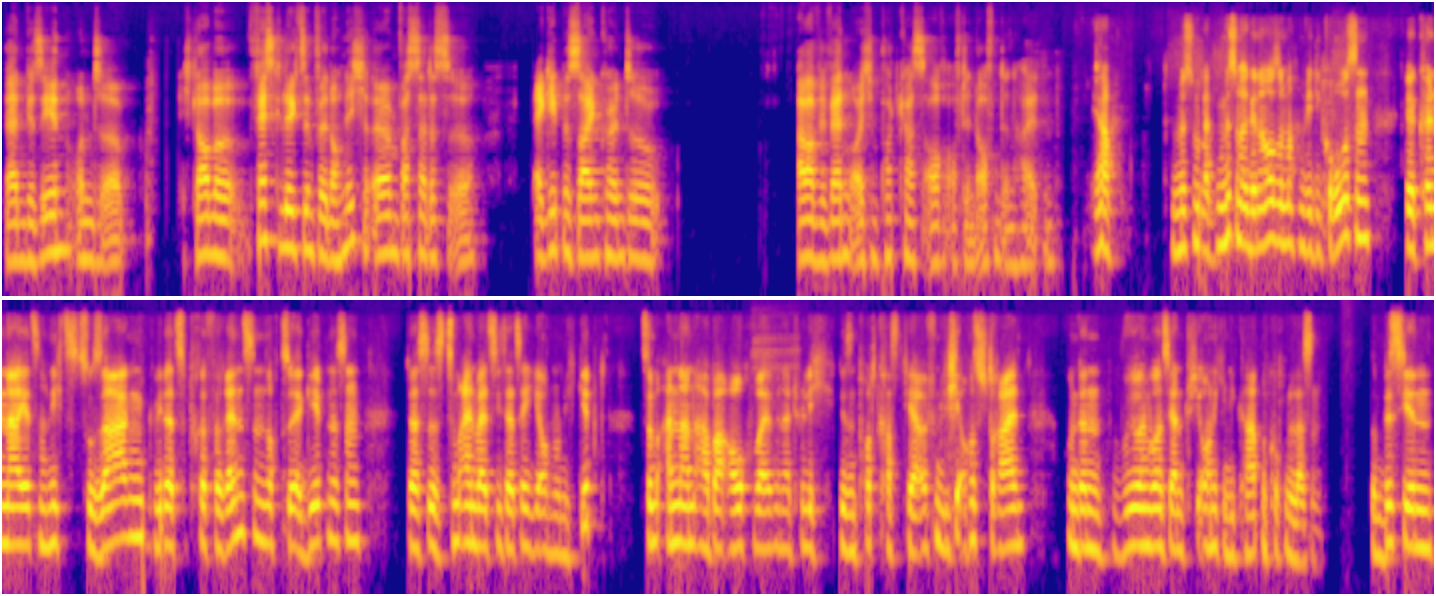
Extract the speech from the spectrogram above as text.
werden wir sehen. Und äh, ich glaube, festgelegt sind wir noch nicht, äh, was da das äh, Ergebnis sein könnte. Aber wir werden euch im Podcast auch auf den Laufenden halten. Ja, Müssen wir, müssen wir genauso machen wie die Großen. Wir können da jetzt noch nichts zu sagen, weder zu Präferenzen noch zu Ergebnissen. Das ist zum einen, weil es die tatsächlich auch noch nicht gibt, zum anderen aber auch, weil wir natürlich diesen Podcast ja öffentlich ausstrahlen und dann wollen wir uns ja natürlich auch nicht in die Karten gucken lassen. So ein bisschen,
